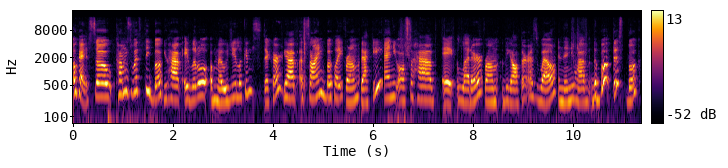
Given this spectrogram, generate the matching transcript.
Okay, so comes with the book. You have a little emoji looking sticker. You have a signed bookplate from Becky, and you also have a letter from the author as well. And then you have the book. This book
